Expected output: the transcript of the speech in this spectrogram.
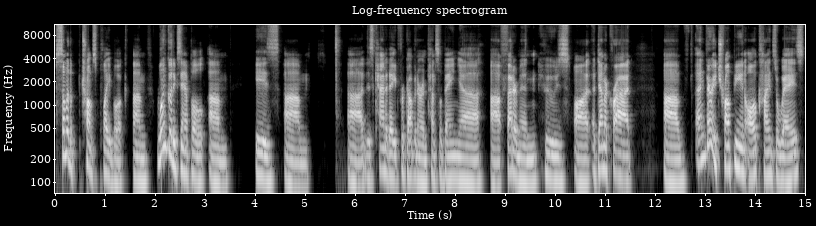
some of the Trump's playbook. Um, one good example um, is um, uh, this candidate for governor in Pennsylvania, uh, Fetterman, who's uh, a Democrat uh, and very Trumpy in all kinds of ways.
